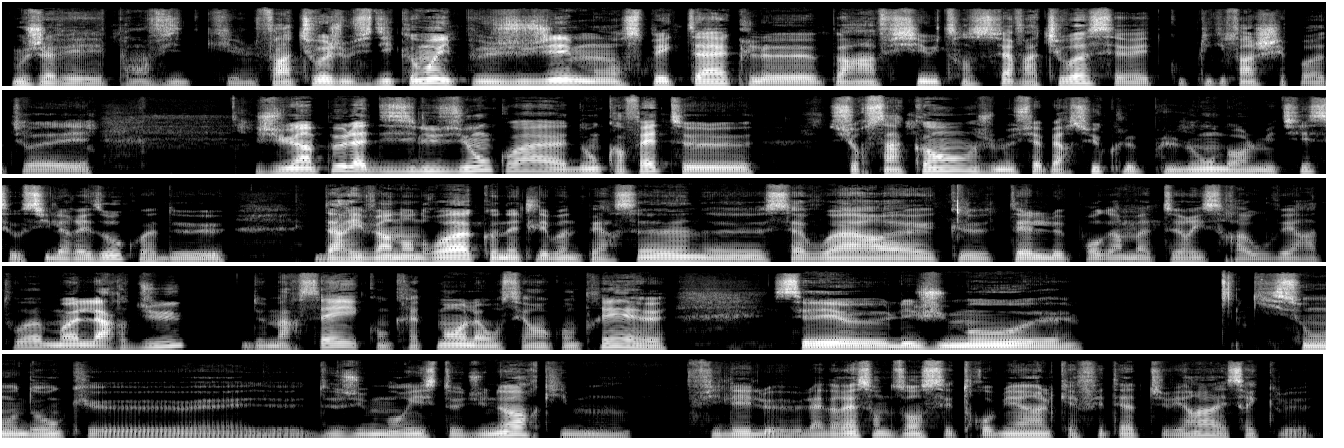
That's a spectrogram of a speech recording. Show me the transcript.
Moi j'avais pas envie de, enfin tu vois, je me suis dit comment il peut juger mon spectacle par un fichier WeTransfer. Enfin tu vois, ça va être compliqué. Enfin je sais pas, tu vois. J'ai eu un peu la désillusion quoi. Donc en fait. sur cinq ans, je me suis aperçu que le plus long dans le métier, c'est aussi le réseau, quoi, de d'arriver à un endroit, connaître les bonnes personnes, savoir que tel programmateur il sera ouvert à toi. Moi, l'Ardu de Marseille, concrètement, là on s'est rencontrés, c'est les jumeaux qui sont donc deux humoristes du Nord qui m'ont filé le- l'adresse en disant c'est trop bien le café théâtre, tu verras. Et c'est vrai que le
